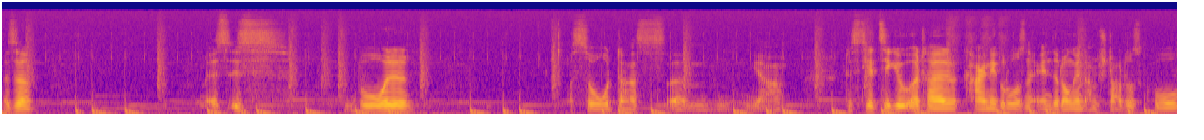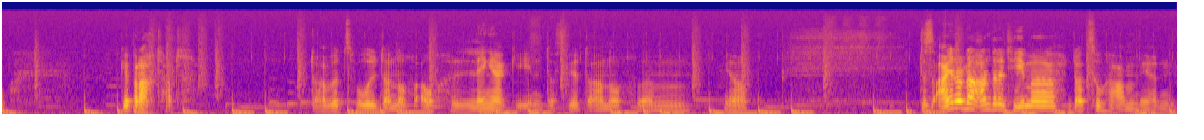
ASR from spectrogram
Also es ist wohl so, dass ähm, ja, das jetzige Urteil keine großen Änderungen am Status quo gebracht hat. Da wird es wohl dann noch auch länger gehen, dass wir da noch ähm, ja, das ein oder andere Thema dazu haben werden.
